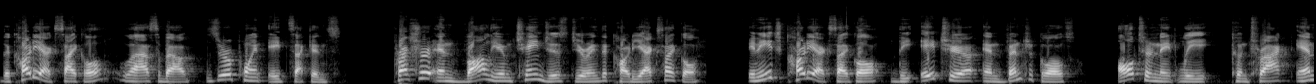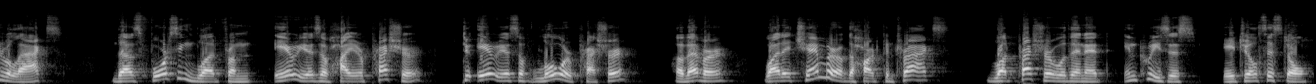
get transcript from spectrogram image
the cardiac cycle lasts about 0.8 seconds. Pressure and volume changes during the cardiac cycle. In each cardiac cycle, the atria and ventricles alternately contract and relax, thus forcing blood from areas of higher pressure to areas of lower pressure. However, while a chamber of the heart contracts, blood pressure within it increases. Atrial systole.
